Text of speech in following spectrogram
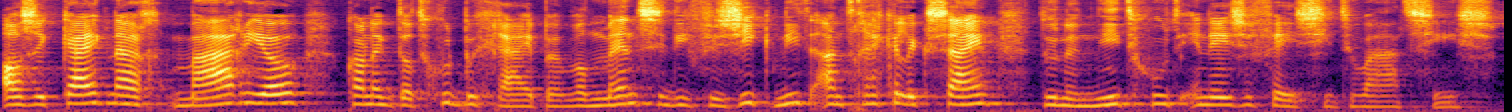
Als ik kijk naar Mario, kan ik dat goed begrijpen. Want mensen die fysiek niet aantrekkelijk zijn, doen het niet goed in deze feestsituaties.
